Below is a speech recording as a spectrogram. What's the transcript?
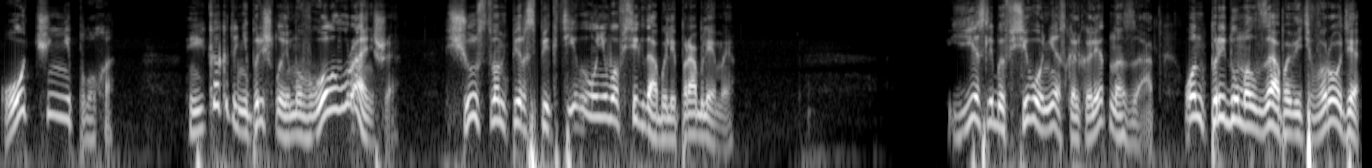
очень неплохо. И как это не пришло ему в голову раньше? С чувством перспективы у него всегда были проблемы. Если бы всего несколько лет назад он придумал заповедь вроде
